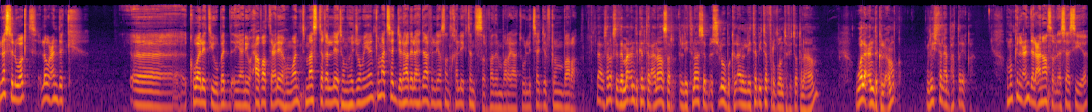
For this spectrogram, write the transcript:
بنفس الوقت لو عندك كواليتي وبد يعني وحافظت عليهم وانت ما استغليتهم هجوميا يمكن ما تسجل هذه الأهداف اللي أصلا تخليك تنتصر في هذه المباريات واللي تسجل في كل مباراة لا بس أنا أقصد إذا ما عندك أنت العناصر اللي تناسب أسلوبك الآن اللي تبي تفرضه انت في توتنهام ولا عندك العمق ليش تلعب بهالطريقة؟ وممكن اللي عنده العناصر الأساسية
